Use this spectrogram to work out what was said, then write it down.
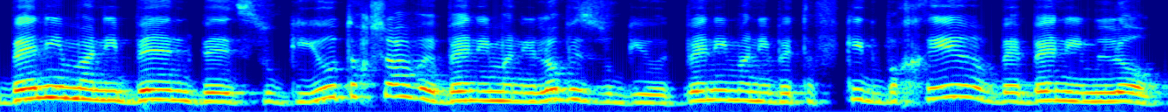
בין אם אני בין בזוגיות עכשיו ובין אם אני לא בזוגיות, בין אם אני בתפקיד בכיר ובין אם לא.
